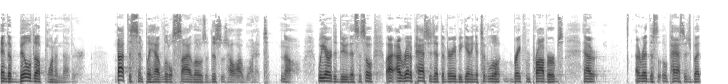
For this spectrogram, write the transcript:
and to build up one another. Not to simply have little silos of this is how I want it. No. We are to do this. And so I, I read a passage at the very beginning. It took a little break from Proverbs. And I, I read this little passage, but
